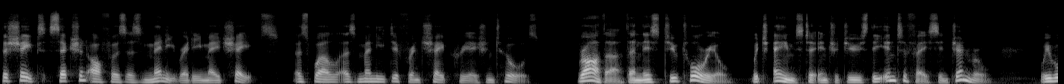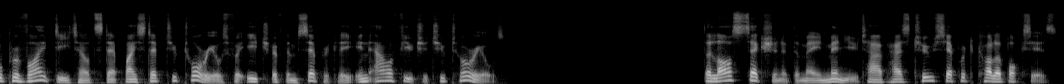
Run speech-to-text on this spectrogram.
The Shapes section offers as many ready-made shapes, as well as many different shape creation tools. Rather than this tutorial, which aims to introduce the interface in general, we will provide detailed step-by-step -step tutorials for each of them separately in our future tutorials. The last section of the main menu tab has two separate color boxes,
